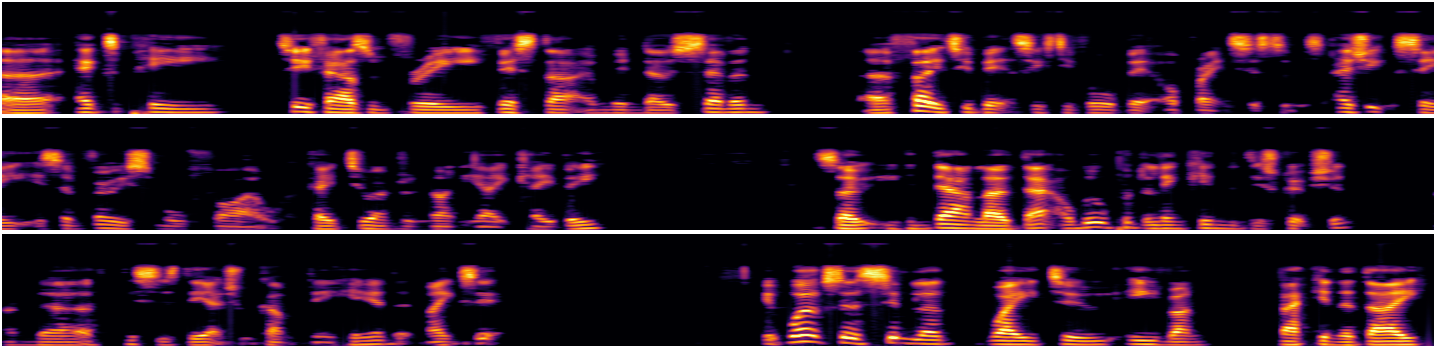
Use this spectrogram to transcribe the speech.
uh, XP 2003, Vista, and Windows 7. 32-bit, uh, 64-bit operating systems. As you can see, it's a very small file, okay, 298 KB. So you can download that. I will put the link in the description, and uh, this is the actual company here that makes it. It works a similar way to ERUNT back in the day,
